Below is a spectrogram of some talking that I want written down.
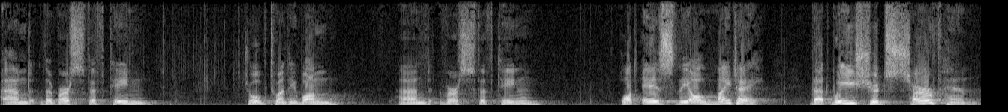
and the verse 15. Job 21 and verse 15. What is the Almighty that we should serve Him?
